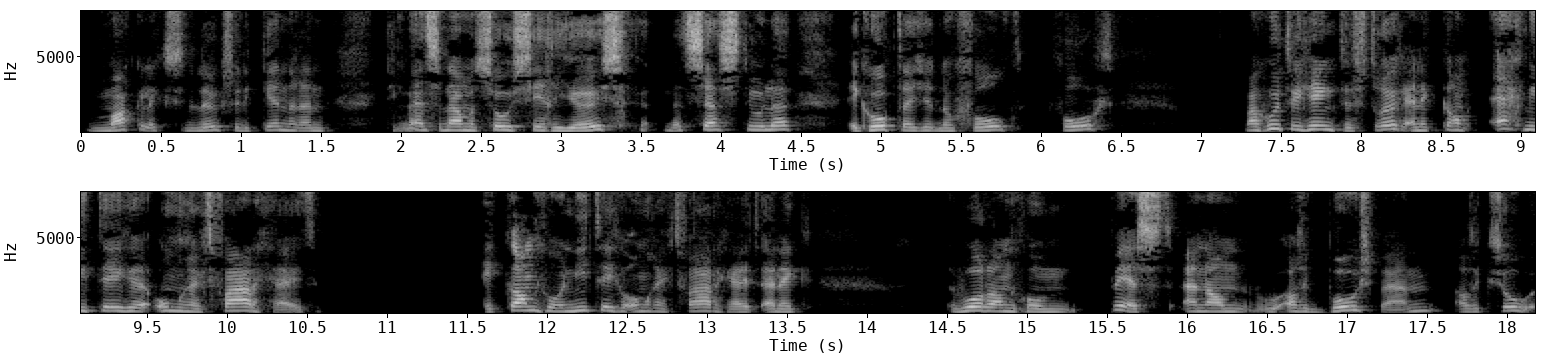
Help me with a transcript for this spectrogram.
makkelijks, leuks voor die kinderen. En die mensen namen het zo serieus met zes stoelen. Ik hoop dat je het nog volgt. Maar goed, toen ging ik dus terug en ik kan echt niet tegen onrechtvaardigheid. Ik kan gewoon niet tegen onrechtvaardigheid. En ik word dan gewoon pist. En dan, als ik boos ben, als ik zo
